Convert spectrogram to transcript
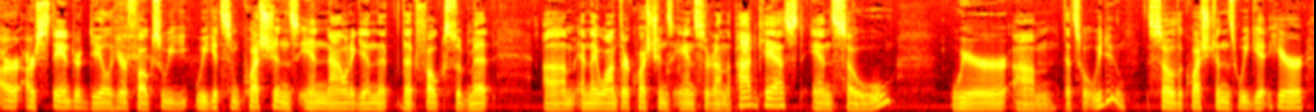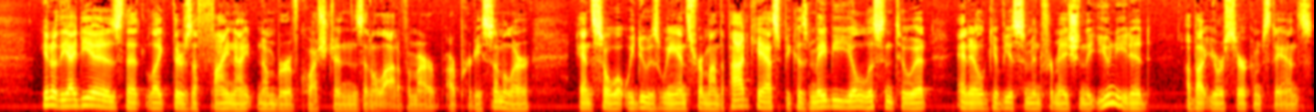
our our standard deal here, folks. We we get some questions in now and again that that folks submit, um, and they want their questions answered on the podcast, and so we're um, that's what we do. So the questions we get here, you know, the idea is that like there's a finite number of questions, and a lot of them are are pretty similar. And so what we do is we answer them on the podcast because maybe you'll listen to it and it'll give you some information that you needed about your circumstance.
